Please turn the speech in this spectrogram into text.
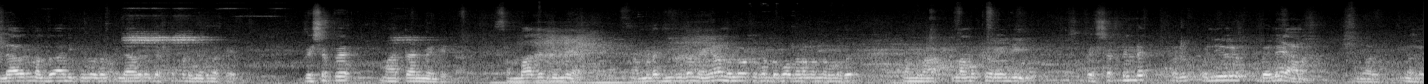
എല്ലാവരും അധ്വാനിക്കുന്നതും എല്ലാവരും കഷ്ടപ്പെടുന്നതുമൊക്കെ വിശപ്പ് മാറ്റാൻ വേണ്ടിയിട്ടാണ്. സമ്പാദ്യം പിന്നെയാണ്. നമ്മുടെ ജീവിതം എങ്ങനെ മുന്നോട്ട് കൊണ്ടുപോകണം എന്നുള്ളത് നമ്മൾ നമുക്ക് വേണ്ടി വിശപ്പിന്റെ ഒരു വലിയൊരു വിലയാണ് നൽകുന്നത്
